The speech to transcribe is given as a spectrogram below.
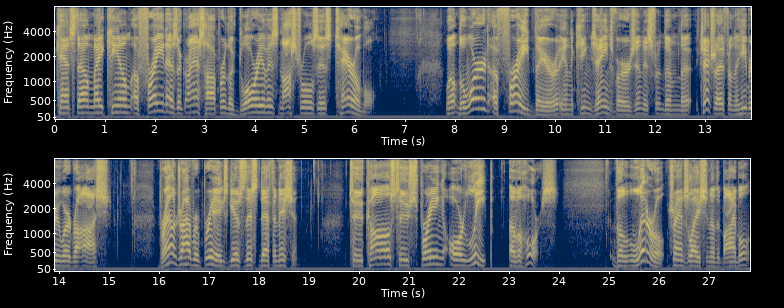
Canst thou make him afraid as a grasshopper? The glory of his nostrils is terrible. Well, the word afraid there in the King James Version is from the, translated from the Hebrew word ra'ash, Brown Driver Briggs gives this definition to cause to spring or leap of a horse. The literal translation of the Bible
